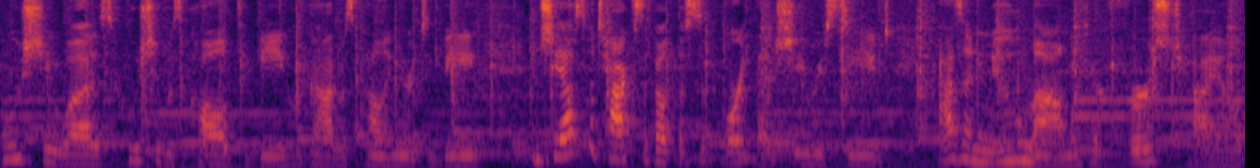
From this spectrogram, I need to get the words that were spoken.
who she was, who she was called to be, who God was calling her to be. And she also talks about the support that she received as a new mom with her first child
